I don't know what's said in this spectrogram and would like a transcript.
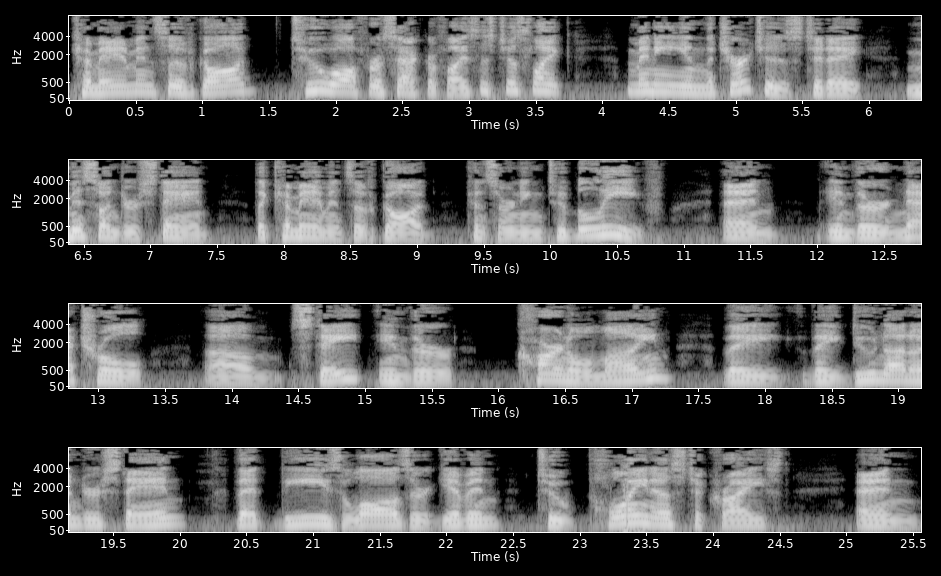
commandments of God to offer sacrifices, just like many in the churches today misunderstand the commandments of God concerning to believe. And in their natural um, state, in their carnal mind, they they do not understand that these laws are given to point us to Christ and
